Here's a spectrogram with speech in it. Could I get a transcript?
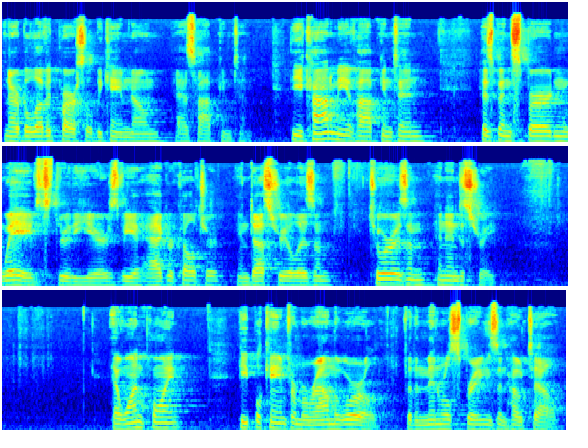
and our beloved parcel became known as Hopkinton. The economy of Hopkinton has been spurred in waves through the years via agriculture, industrialism, tourism, and industry. At one point, People came from around the world for the mineral springs and hotel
